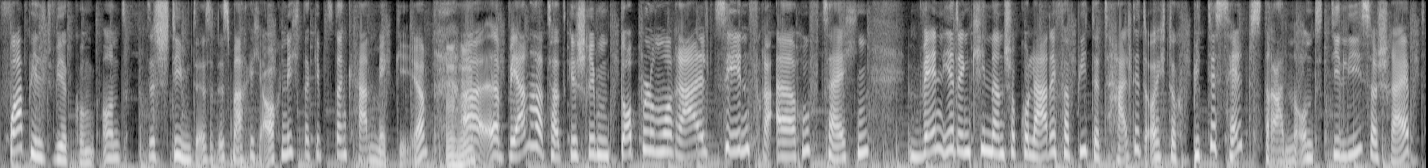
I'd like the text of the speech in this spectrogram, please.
Vorbildwirkung. Und das stimmt, also das mache ich auch nicht, da gibt es dann kein Mackie. Ja? Äh, Bernhard hat geschrieben, Doppelmoral, 10 Fra äh, Rufzeichen. Wenn ihr den Kindern Schokolade verbietet, haltet euch doch bitte selbst dran. Und die Lisa schreibt,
